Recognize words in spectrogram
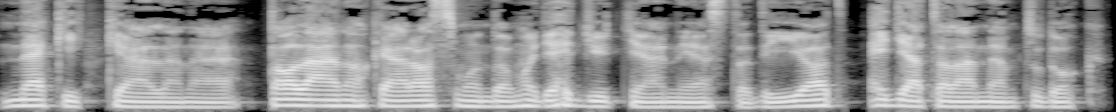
nekik kellene talán akár azt mondom, hogy együtt nyerni ezt a díjat. Egyáltalán nem tudok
